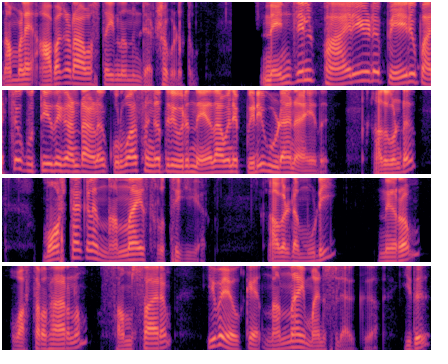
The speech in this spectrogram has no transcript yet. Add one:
നമ്മളെ അപകടാവസ്ഥയിൽ നിന്നും രക്ഷപ്പെടുത്തും. നെഞ്ചിൽ ഭാര്യയുടെ പേര് പച്ച കുത്തിയത് കണ്ടാണ് കുർവാ സംഘത്തിലെ ഒരു നേതാവിനെ പിടികൂടാനായത്. അതുകൊണ്ട് മോഷ്ടാക്കളെ നന്നായി ശ്രദ്ധിക്കുക. അവരുടെ മുടി നിറം വസ്ത്രധാരണം സംസാരം ഇവയൊക്കെ നന്നായി മനസ്സിലാക്കുക. ഇത്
